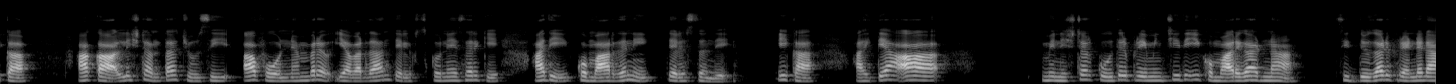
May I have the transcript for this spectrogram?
ఇక ఆ కాల్ లిస్ట్ అంతా చూసి ఆ ఫోన్ నెంబర్ ఎవరిదా అని తెలుసుకునేసరికి అది కుమార్దని తెలుస్తుంది. ఇక అయితే ఆ మినిస్టర్ కూతురు ప్రేమించేది ఈ కుమారుగాడినా? సిద్ధుగాడి ఫ్రెండ్నా?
